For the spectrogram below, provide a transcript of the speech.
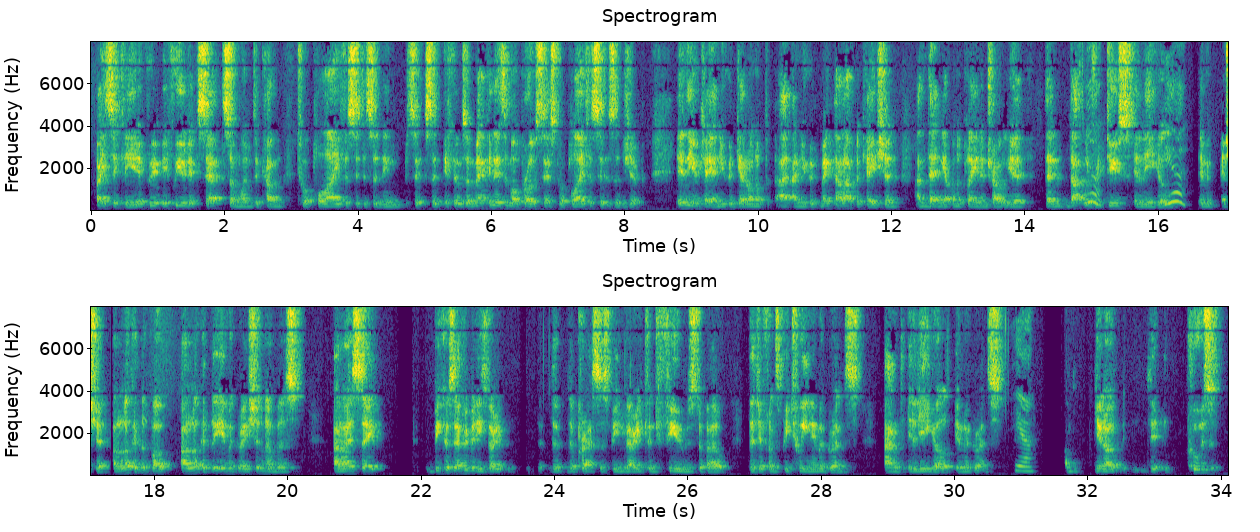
Basically, if we if we would accept someone to come to apply for citizenship, if there was a mechanism or process to apply for citizenship in the UK, and you could get on a and you could make that application and then get on a plane and travel here, then that would yeah. reduce illegal yeah. immigration. I look at the boat. I look at the immigration numbers, and I say because everybody's very the, the press has been very confused about the difference between immigrants and illegal immigrants. Yeah. Um, you know, the, who's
